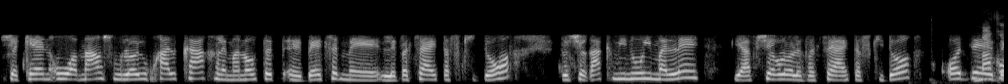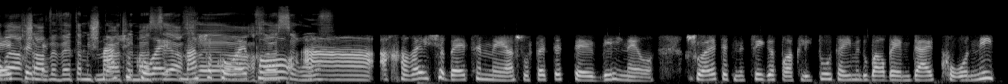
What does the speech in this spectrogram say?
שכן הוא אמר שהוא לא יוכל כך למנות את, uh, בעצם לבצע את תפקידו, ושרק מינוי מלא יאפשר לו לבצע את תפקידו. עוד מה בעצם, קורה עכשיו בבית המשפט למעשה אחרי, אחרי הסירוב? אחרי שבעצם השופטת וילנר שואלת את נציג הפרקליטות האם מדובר בעמדה עקרונית,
